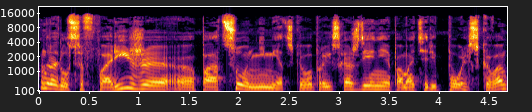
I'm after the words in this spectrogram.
Он родился в Париже, э, по отцу немецкого происхождения, по матери польского.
